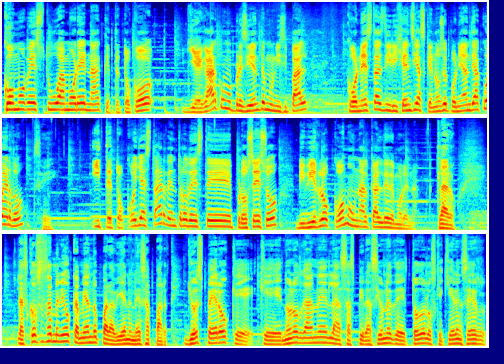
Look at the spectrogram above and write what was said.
¿Cómo ves tú a Morena que te tocó llegar como presidente municipal con estas dirigencias que no se ponían de acuerdo? Sí. Y te tocó ya estar dentro de este proceso, vivirlo como un alcalde de Morena. Claro. Las cosas han venido cambiando para bien en esa parte. Yo espero que, que no nos ganen las aspiraciones de todos los que quieren ser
